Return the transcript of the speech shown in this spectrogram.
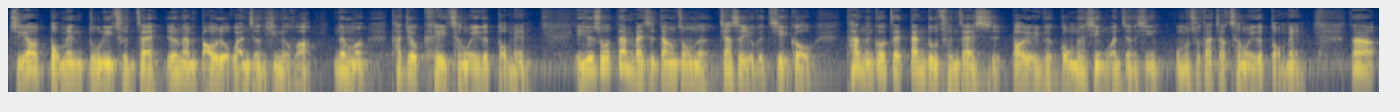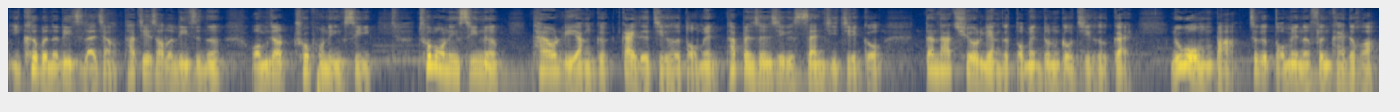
只要 domain 独立存在，仍然保有完整性的话，那么它就可以称为一个 domain。也就是说，蛋白质当中呢，假设有个结构，它能够在单独存在时保有一个功能性、完整性，我们说它叫称为一个 domain。那以课本的例子来讲，它介绍的例子呢，我们叫 troponin C。troponin C 呢，它有两个钙的结合 domain，它本身是一个三级结构。但它却有两个斗面都能够结合钙。如果我们把这个斗面呢分开的话，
